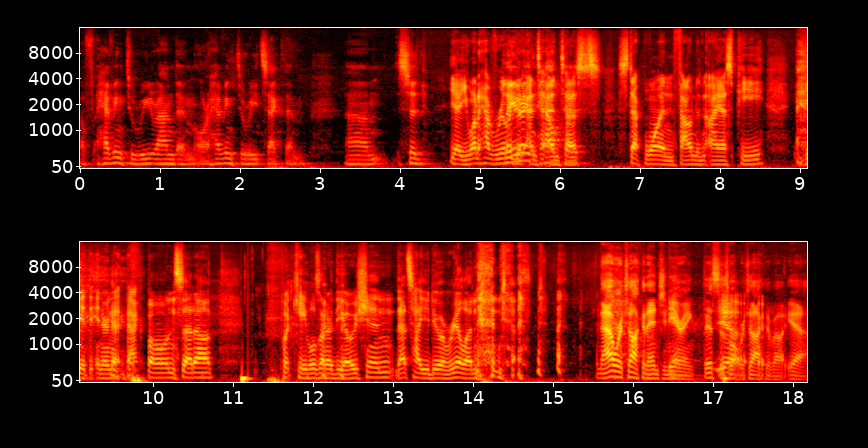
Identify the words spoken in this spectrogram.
of having to rerun them or having to recheck them um, so Yeah, you want to have really good end-to-end helped us- tests. Step one: found an ISP, get the internet backbone set up, put cables under the ocean. That's how you do a real end-to-end test. Now we're talking engineering. This is Yeah. what we're talking about. Yeah.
